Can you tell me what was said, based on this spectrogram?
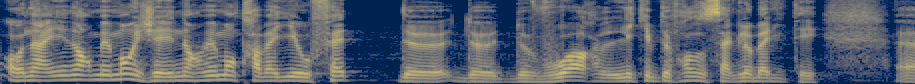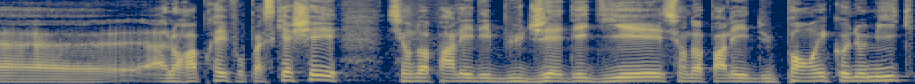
On a énormément, et j'ai énormément travaillé au fait de, voir l'équipe de France dans sa globalité. alors après, il ne faut pas se cacher. Si on doit parler des budgets dédiés, si on doit parler du pan économique,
